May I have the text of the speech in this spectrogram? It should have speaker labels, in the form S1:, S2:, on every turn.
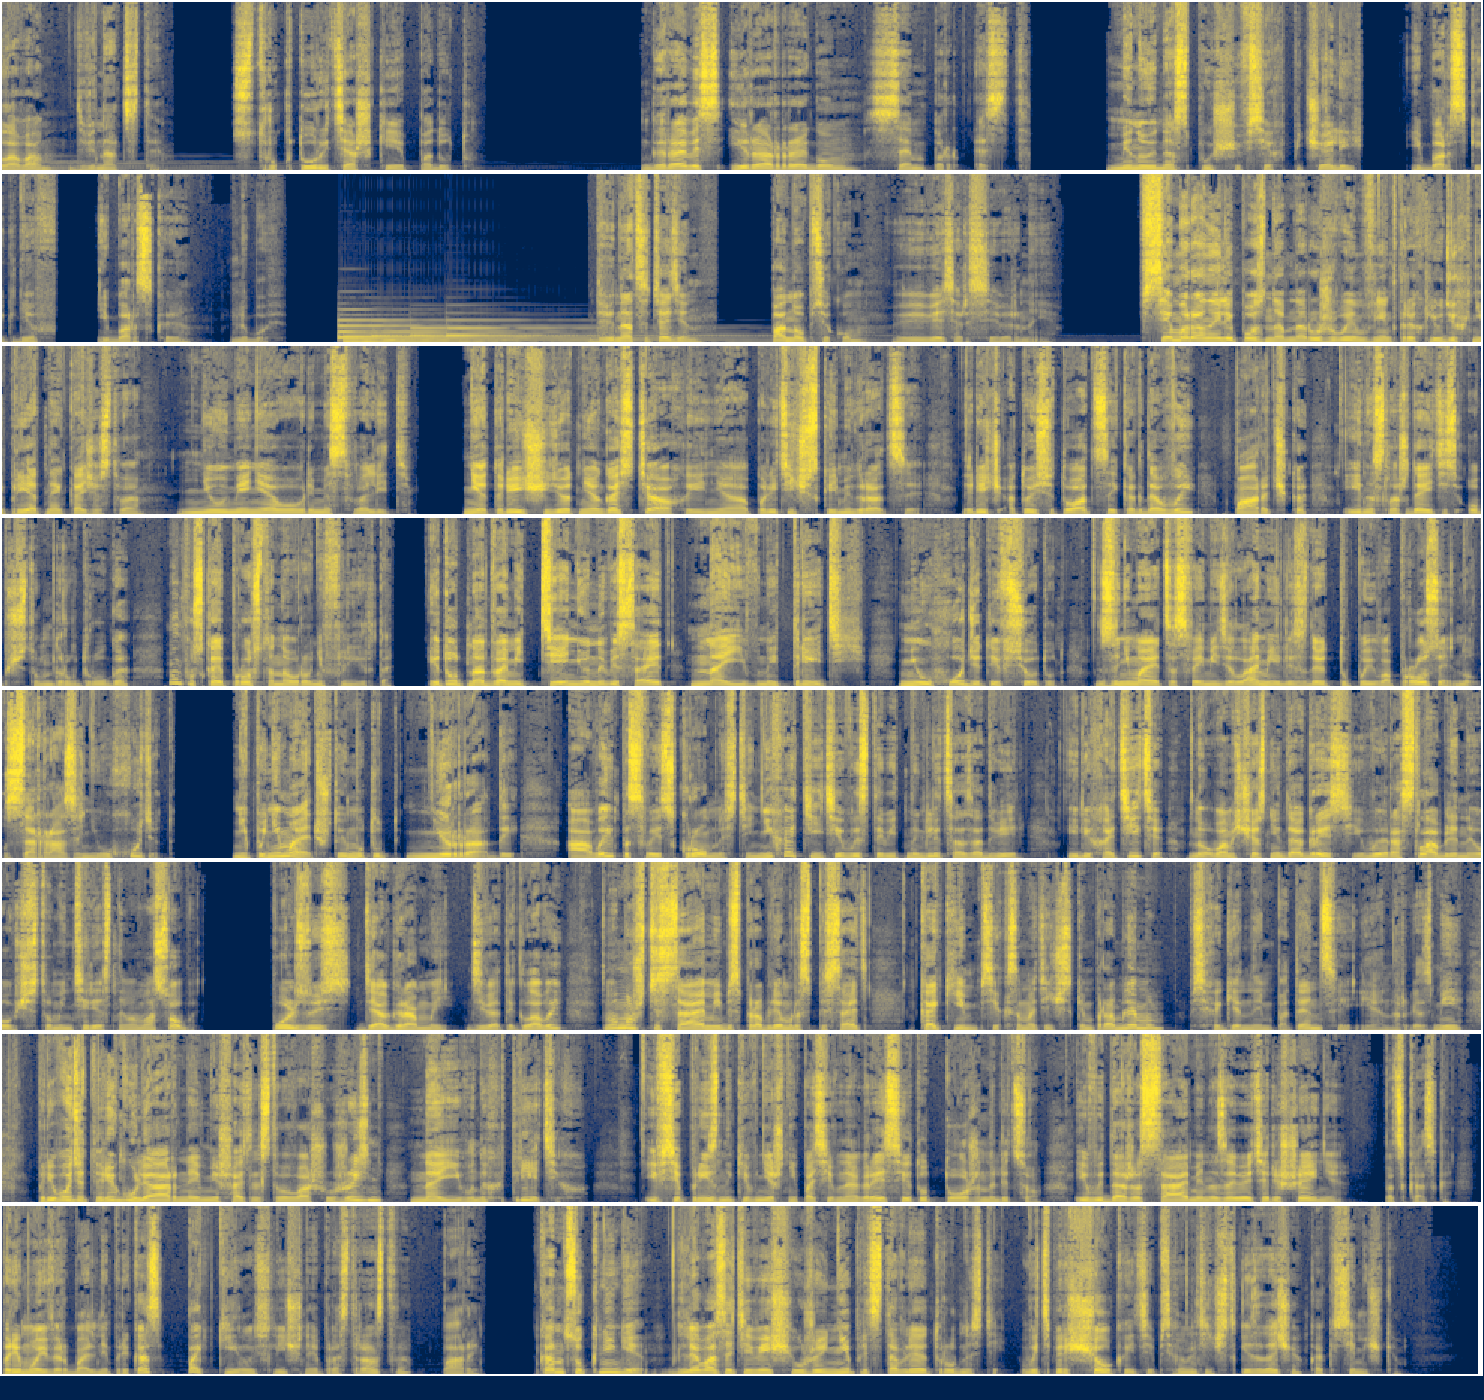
S1: Глава 12. Структуры тяжкие падут. Гравис ира регум семпер эст. Минуй нас пуще всех печалей, и барский гнев, и барская любовь. 12.1. Паноптикум. Ветер северный. Все мы рано или поздно обнаруживаем в некоторых людях неприятное качество – неумение вовремя свалить. Нет, речь идет не о гостях и не о политической миграции. Речь о той ситуации, когда вы парочка и наслаждаетесь обществом друг друга, ну, пускай просто на уровне флирта. И тут над вами тенью нависает наивный третий. Не уходит, и все тут. Занимается своими делами или задает тупые вопросы, но зараза не уходит. Не понимает, что ему тут не рады, а вы по своей скромности не хотите выставить наглеца за дверь. Или хотите, но вам сейчас не до агрессии, вы расслаблены обществом интересной вам особы. Пользуясь диаграммой 9 главы, вы можете сами без проблем расписать, каким психосоматическим проблемам, психогенной импотенции и анаргазмии, приводит регулярное вмешательство в вашу жизнь наивных третьих. И все признаки внешней пассивной агрессии тут тоже налицо. И вы даже сами назовете решение. Подсказка. Прямой вербальный приказ покинуть личное пространство пары. К концу книги для вас эти вещи уже не представляют трудностей. Вы теперь щелкаете психоаналитические задачи, как семечки.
